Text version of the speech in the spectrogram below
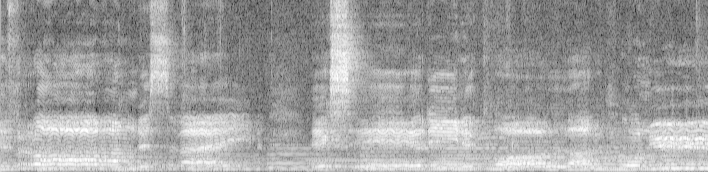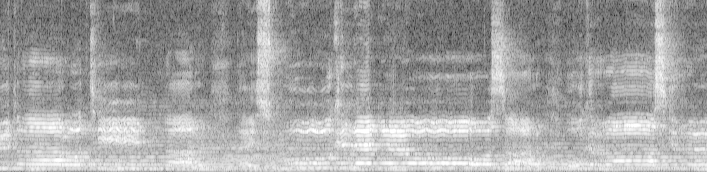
den främmande sveim. Jag ser dina kollar och nutar och tindar, dig skoklädda åsar och grasgröna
